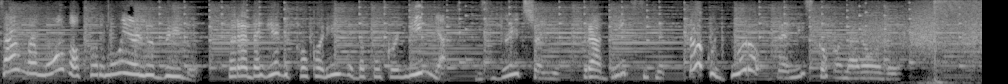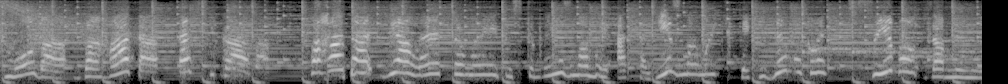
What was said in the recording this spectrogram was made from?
Саме мова формує людину, передає від покоління до покоління звичаї, традиції та культуру українського народу. Мова багата та цікава, багата діалектами, пісканизмами, архаїзмами, які виникли сиво давнину.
